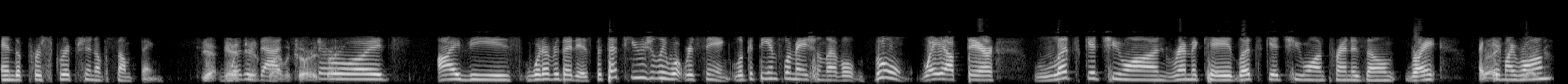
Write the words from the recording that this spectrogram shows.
and the prescription of something. Yeah, whether that's steroids, right. IVs, whatever that is. But that's usually what we're seeing. Look at the inflammation level, boom, way up there. Let's get you on Remicade, let's get you on prednisone, right? right Am I wrong? Right.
